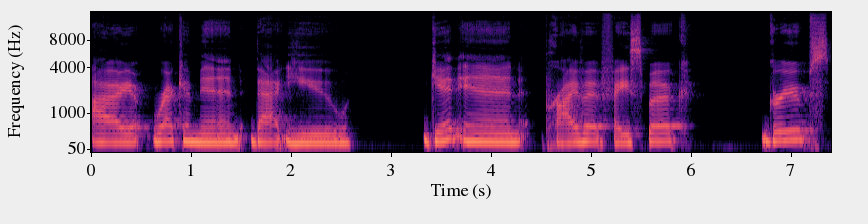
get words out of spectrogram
I recommend that you get in private Facebook groups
